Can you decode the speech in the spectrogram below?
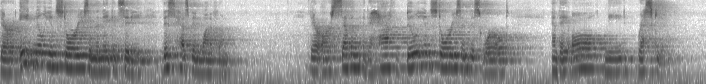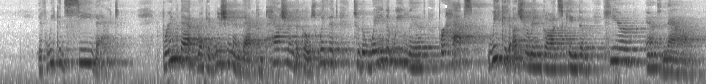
There are 8 million stories in the naked city. This has been one of them. There are seven and a half billion stories in this world, and they all need rescue. If we could see that, bring that recognition and that compassion that goes with it to the way that we live, perhaps we could usher in God's kingdom here and now.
